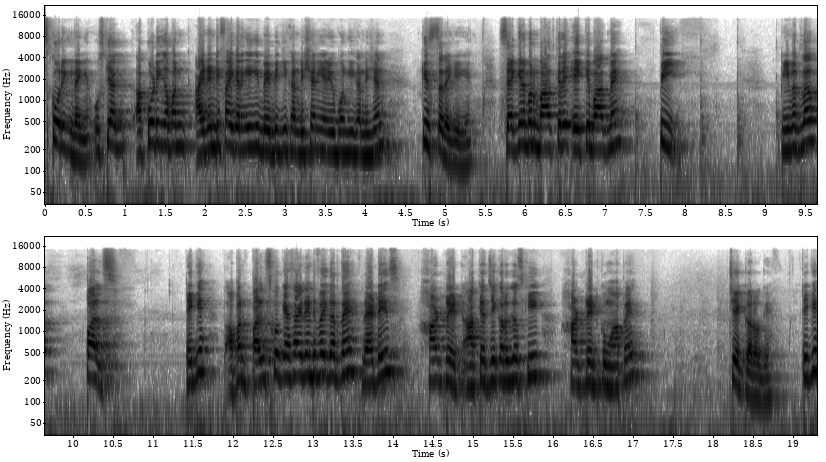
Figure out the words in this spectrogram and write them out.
स्कोरिंग देंगे। उसके अकॉर्डिंग अपन आइडेंटिफाई करेंगे कि बेबी की कंडीशन या न्यूबॉर्न की कंडीशन किस तरीके की सेकेंड अपन बात करें एक के बाद में पी पी मतलब पल्स ठीक है? तो अपन पल्स को कैसे आइडेंटिफाई करते हैं? दैट इज़ हार्ट रेट आप क्या चेक करोगे उसकी? हार्ट रेट को वहाँ पे चेक करोगे। ठीक है?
